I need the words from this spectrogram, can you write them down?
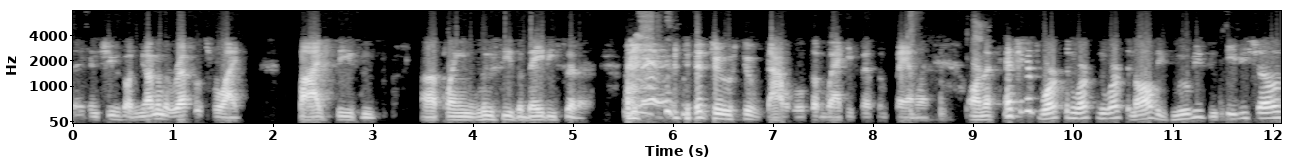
mistaken. She was on Young and the Restless for like five seasons, uh, playing Lucy the babysitter. to to I don't know, some wacky some family on it, and she just worked and worked and worked in all these movies and TV shows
